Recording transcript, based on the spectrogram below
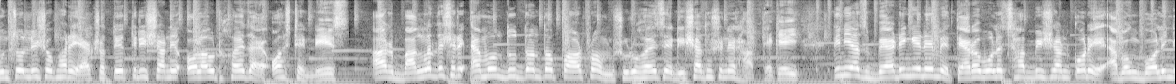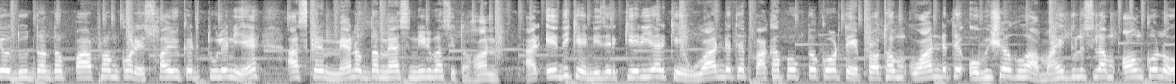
উনচল্লিশ ওভারে একশো তেত্রিশ রানে অল আউট হয়ে যায় ওয়েস্ট ইন্ডিজ। আর বাংলাদেশের এমন দুর্দান্ত পারফর্ম শুরু হয়েছে রিশাদ হোসেনের হাত থেকেই। তিনি আজ ব্যাটিংয়ে নেমে তেরো বলে ছাব্বিশ রান করে এবং বোলিংয়েও দুর্দান্ত পারফর্ম করে ছয় উইকেট তুলে নিয়ে আজকের ম্যান অব দ্য ম্যাচ নির্বাচিত হন। আর এদিকে নিজের কেরিয়ারকে ওয়ানডেতে পাকাপোক্ত করতে প্রথম ওয়ানডেতে অভিষেক হওয়া মাহিদুল ইসলাম অঙ্কনও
